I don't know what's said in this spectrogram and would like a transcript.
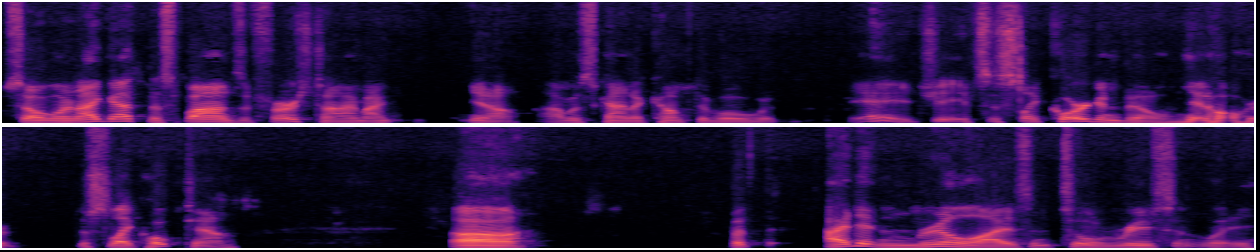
So when I got the Spahns the first time, I, you know, I was kind of comfortable with, hey, gee, it's just like Corriganville, you know, just like Hopetown. Uh, but I didn't realize until recently,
